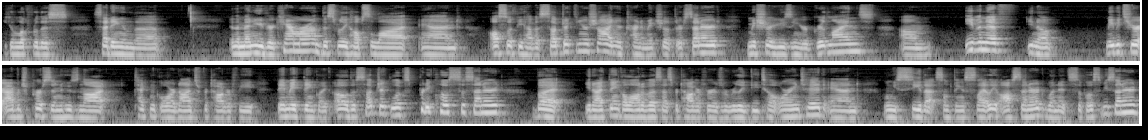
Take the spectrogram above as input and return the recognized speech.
you can look for this setting in the in the menu of your camera. This really helps a lot. And also if you have a subject in your shot and you're trying to make sure that they're centered, make sure you're using your grid lines. Um, even if, you know, maybe to your average person who's not technical or not into photography, they may think like, oh, the subject looks pretty close to centered. But, you know, I think a lot of us as photographers are really detail oriented. And when we see that something is slightly off centered when it's supposed to be centered,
